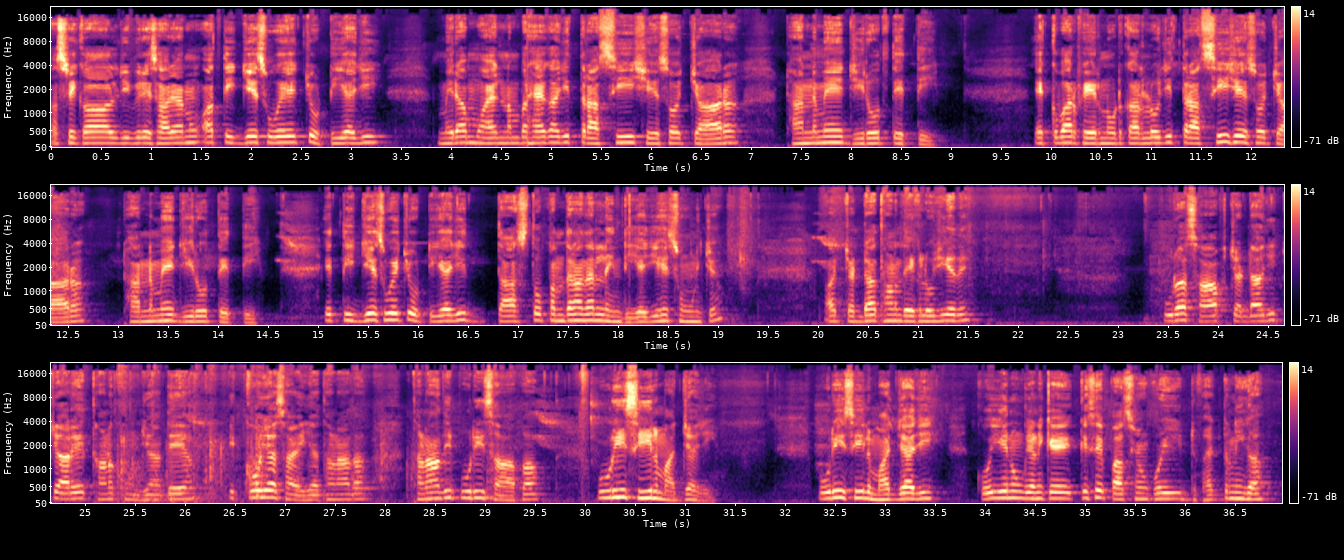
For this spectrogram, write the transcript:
ਸਤਿ ਸ਼੍ਰੀ ਅਕਾਲ ਜੀ ਵੀਰੇ ਸਾਰਿਆਂ ਨੂੰ। ਆ ਤੀਜੇ ਸੂਏ ਝੋਟੀ ਹੈ ਜੀ। ਮੇਰਾ ਮੋਬਾਈਲ ਨੰਬਰ ਹੈਗਾ ਜੀ 83604 98033 ਇੱਕ ਵਾਰ ਫੇਰ ਨੋਟ ਕਰ ਲਓ ਜੀ 83604 98033 ਇਹ ਤੀਜੇ ਸੂਏ ਝੋਟੀ ਹੈ ਜੀ 10 ਤੋਂ 15 ਦਿਨ ਲੈਂਦੀ ਹੈ ਜੀ ਇਹ ਸੂਣ ਚ। ਆ ਚੱਡਾ ਥਣ ਦੇਖ ਲਓ ਜੀ ਇਹਦੇ। ਪੂਰਾ ਸਾਫ਼ ਚੱਡਾ ਜੀ, ਚਾਰੇ ਥਣ ਖੁੰਝਿਆਂ ਤੇ ਆ। ਇੱਕੋ ਜਿਹਾ ਸਾਈਜ਼ ਆ ਥਣਾ ਦਾ। ਥਣਾ ਦੀ ਪੂਰੀ ਸਾਫ਼ ਆ। ਪੂਰੀ ਸੀਲ ਮੱਝ ਆ ਜੀ। ਪੂਰੀ ਸੀਲ ਮੱਝ ਆ ਜੀ। ਕੋਈ ਇਹਨੂੰ ਯਾਨੀ ਕਿ ਕਿਸੇ ਪਾਸਿਓਂ ਕੋਈ ਡਿਫੈਕਟ ਨਹੀਂਗਾ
